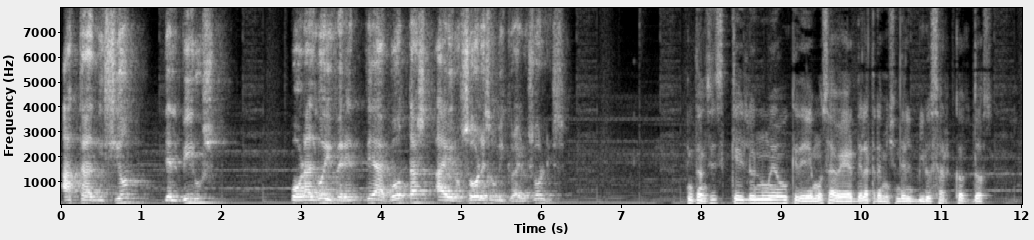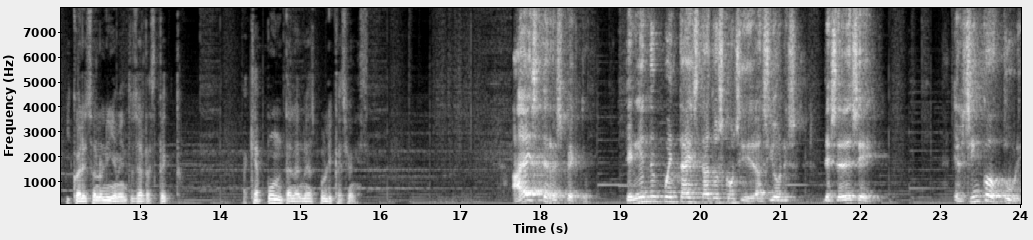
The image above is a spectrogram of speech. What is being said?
a transmisión del virus por algo diferente a gotas, aerosoles o microaerosoles. Entonces, ¿qué es lo nuevo que debemos saber de la transmisión del virus SARS-CoV-2 y cuáles son los lineamientos al respecto? ¿A qué apuntan las nuevas publicaciones? A este respecto, teniendo en cuenta estas dos consideraciones, de CDC, el 5 de octubre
